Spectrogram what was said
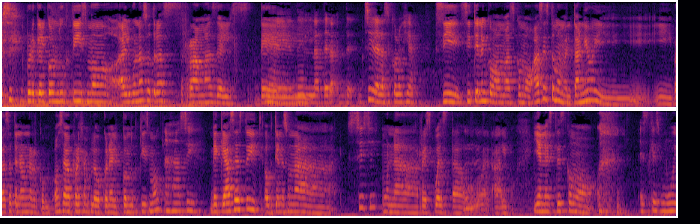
Porque el conductismo, algunas otras ramas del... De, la sí, de la psicología sí, sí tienen como más como, haz esto momentáneo y, y vas a tener una O sea, por ejemplo, con el conductismo. Ajá, sí. De que haces esto y obtienes una... Sí, sí. Una respuesta o algo. Y en este es como... es que es muy,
